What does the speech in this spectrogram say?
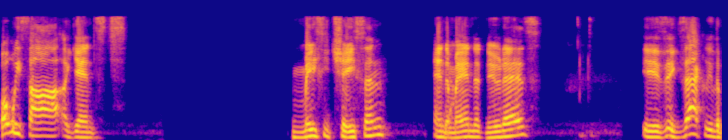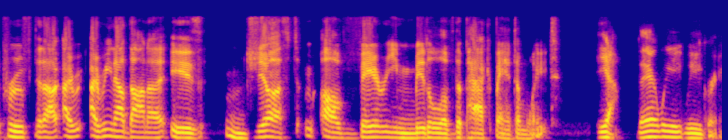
what we saw against Macy Chiasson and Amanda Nunes is exactly the proof that I, I, Irene Aldana is just a very middle of the pack bantamweight. Yeah, there we we agree.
